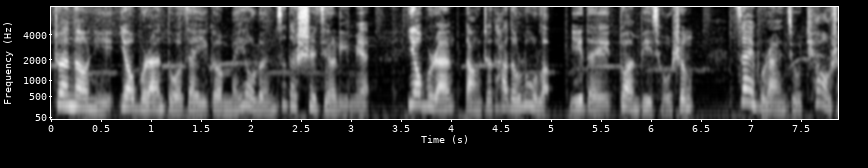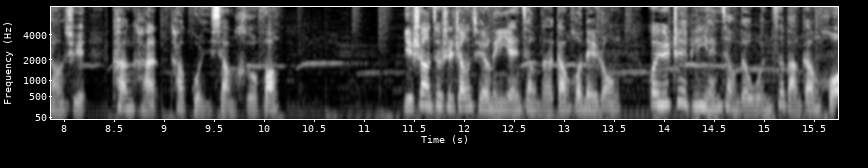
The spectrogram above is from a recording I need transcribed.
转到你要不然躲在一个没有轮子的世界里面，要不然挡着它的路了，你得断臂求生，再不然就跳上去看看它滚向何方。以上就是张泉灵演讲的干货内容。关于这篇演讲的文字版干货，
